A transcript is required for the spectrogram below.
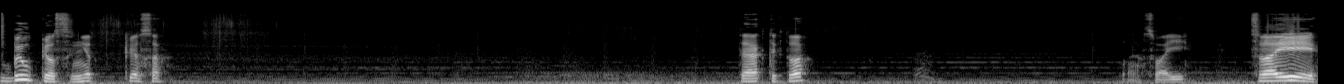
Был пес, нет песа. Так, ты кто? А, свои. Свои!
